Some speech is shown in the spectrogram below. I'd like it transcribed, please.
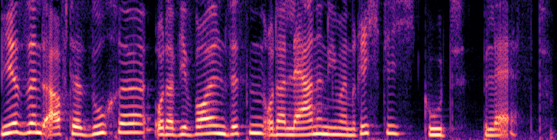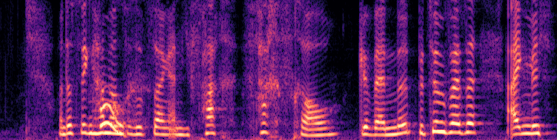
Wir sind auf der Suche oder wir wollen wissen oder lernen, wie man richtig gut bläst. Und deswegen haben wir uns sozusagen an die Fach, Fachfrau gewendet, beziehungsweise eigentlich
